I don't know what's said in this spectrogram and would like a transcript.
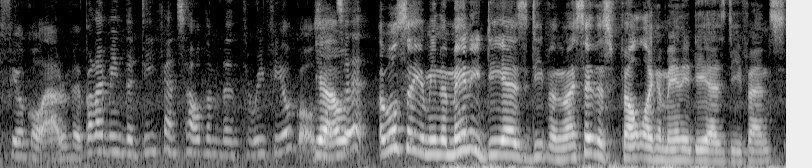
field goal out of it. But I mean the defense held them to three field goals. Yeah, That's I, it. I will say, I mean, the Manny Diaz defense, when I say this felt like a Manny Diaz defense,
